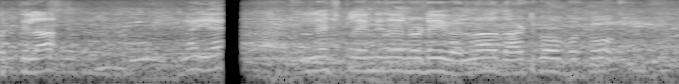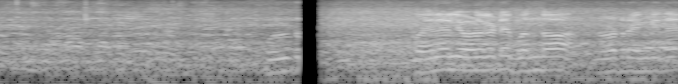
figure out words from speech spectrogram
ಗೊತ್ತಿಲ್ಲ. ಇಲ್ಲೆಷ್ಟು ಲೈನ್ ಇದೆ ನೋಡಿ, ಇವೆಲ್ಲ ಹೋಗ್ಬೇಕು. ಫುಲ್ ಫೈನಲಿ ಒಳಗಡೆ ಬಂದು ನೋಡ್ರಿ ಹೆಂಗಿದೆ.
